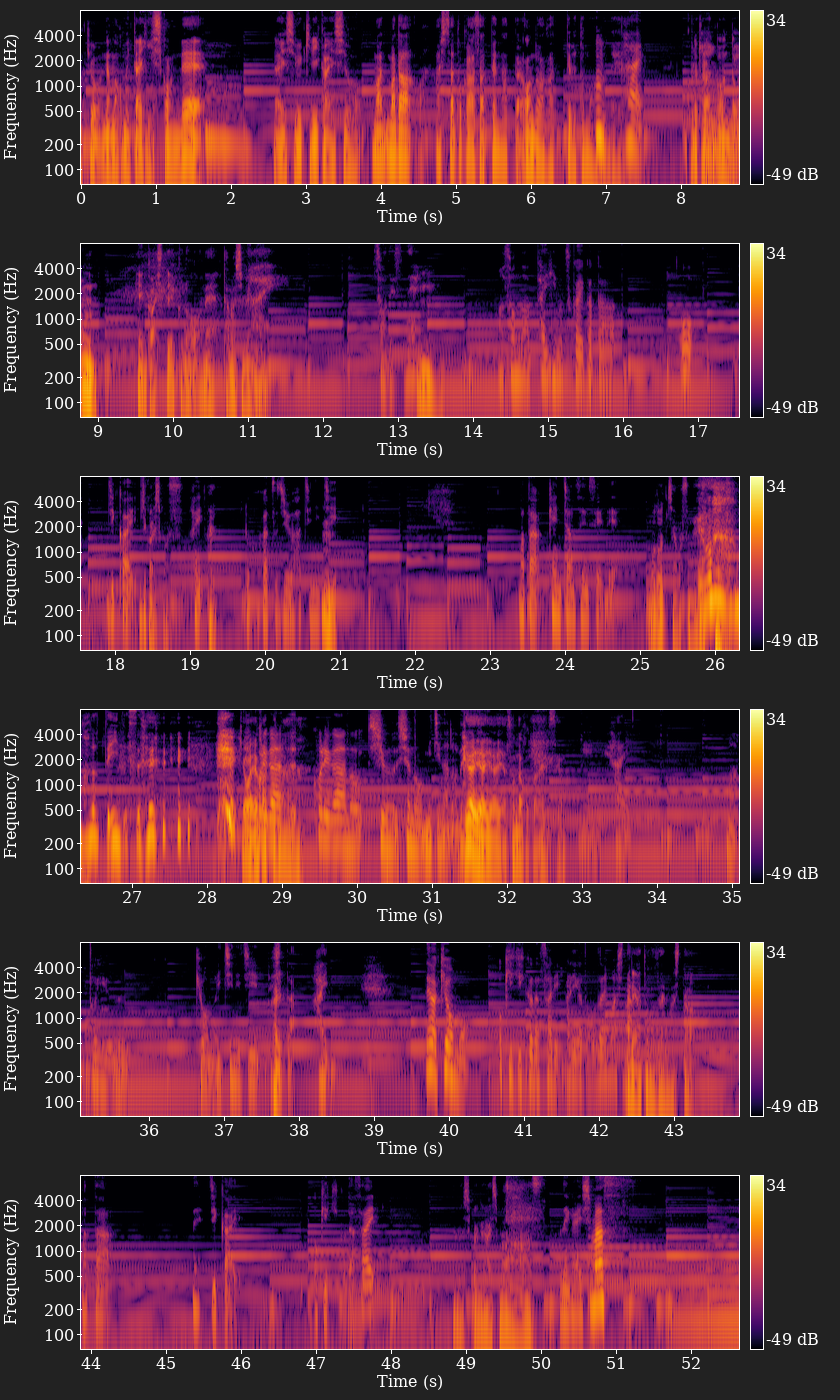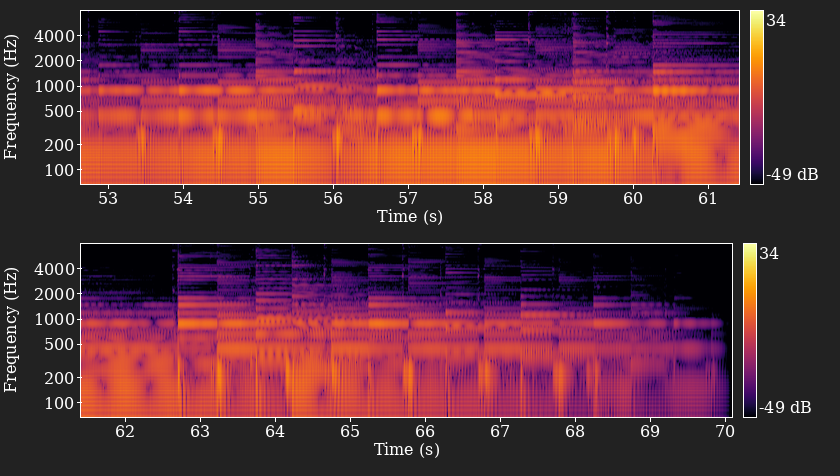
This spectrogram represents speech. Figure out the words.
今日生ゴミ対比仕込んでう、ん。来週切り返しを、ままだ明日とか明後日になったら温度上がってると思ううんので、はい。これからどんどん、うん変化していくのをね楽しみに、はい。そうですね、うん、まあ、そんな堆肥の使い方を次回、次回します。はい。はい。6月18う日、またけんちゃん先生で戻っちゃいますね。戻っていいんです 今日は良かったこれがな。これがあの主主の道なのでいやいやいやいやそんなことないですよ。はいまあという今日の一日でしたはい、では今日もお聞きくださりありがとうございましたありがとうございました。またね次回お聞きくださいよろしくお願いします。お願いします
